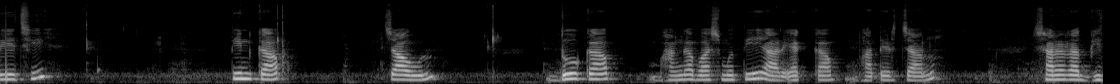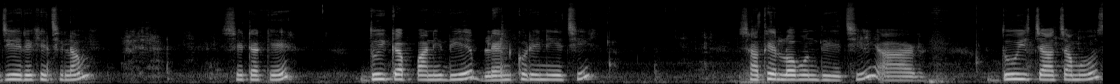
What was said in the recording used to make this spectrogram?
দিয়েছি, তিন কাপ। চাউল, দু কাপ ভাঙ্গা বাসমতি আর এক কাপ ভাতের চাল। সারা রাত ভিজিয়ে রেখেছিলাম। সেটাকে দুই কাপ পানি দিয়ে ব্লেন্ড করে নিয়েছি। সাথে লবণ দিয়েছি আর দুই চা চামচ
